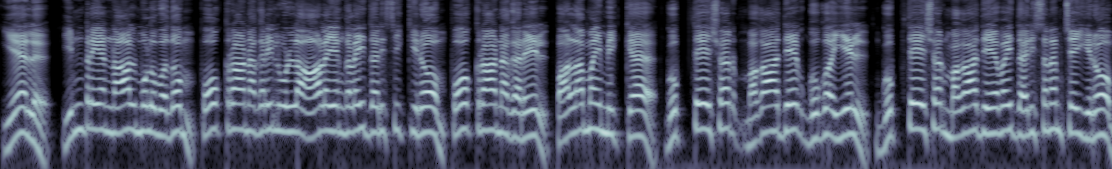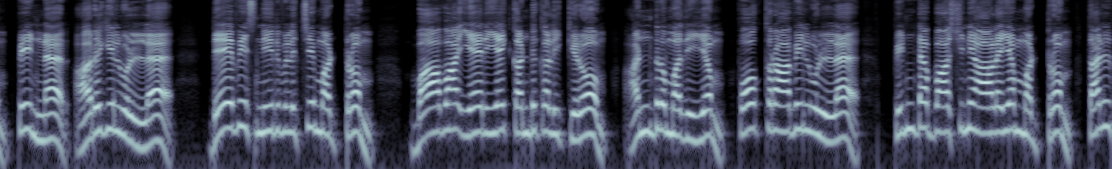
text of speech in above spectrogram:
ஏழு. இன்றைய நாள் முழுவதும் போக்ரா நகரில் உள்ள ஆலயங்களை தரிசிக்கிறோம். போக்ரா நகரில் பழமை மிக்க குப்தேஸ்வர் மகாதேவ் குகையில் குப்தேஸ்வர் மகாதேவை தரிசனம் செய்கிறோம். பின்னர் அருகில் உள்ள டேவிஸ் நீர்வீழ்ச்சி மற்றும் பாவா ஏரியை கண்டுகளிக்கிறோம். அன்று மதியம் போக்ராவில் உள்ள பிண்டபாஷினி ஆலயம் மற்றும் தல்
